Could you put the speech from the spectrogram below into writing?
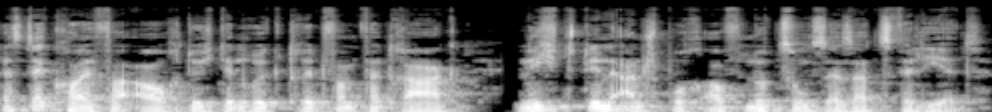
dass der Käufer auch durch den Rücktritt vom Vertrag nicht den Anspruch auf Nutzungsersatz verliert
